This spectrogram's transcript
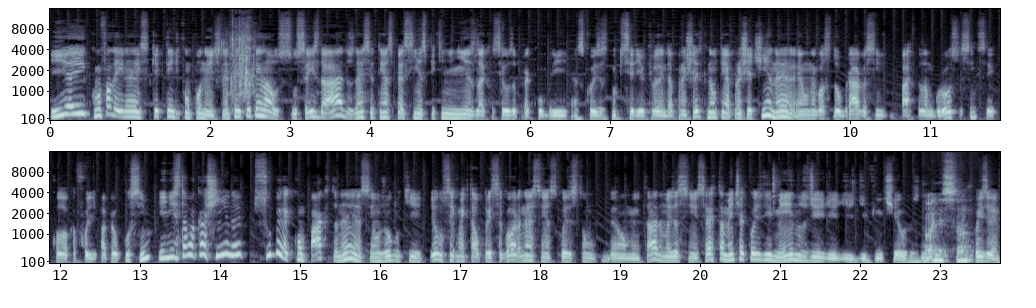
E aí, como eu falei, né, o que, que tem de componente, né? Você tem lá os, os, seis dados, né? Você tem as pecinhas pequenininhas lá que você usa para cobrir as coisas no que seria o equivalente da prancheta, que não tem a pranchetinha, né? É um negócio dobrável assim, papelão grosso assim, que você coloca a folha de papel por cima. E nisso tá uma caixinha, né? Super compacta, né? Assim, é um jogo que eu não sei como é que tá o preço agora, né? Assim, as coisas estão deram aumentada, mas assim, certamente é coisa de menos de, de, de 20 euros, né? Olha só. Pois é.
